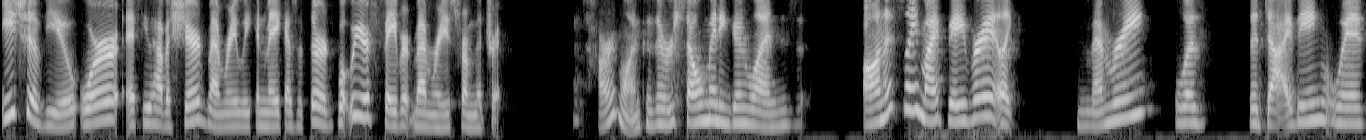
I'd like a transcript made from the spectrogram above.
each of you, or if you have a shared memory we can make as a third, what were your favorite memories from the trip? That's a hard one because there were so many good ones. Honestly, my favorite like memory was the diving with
